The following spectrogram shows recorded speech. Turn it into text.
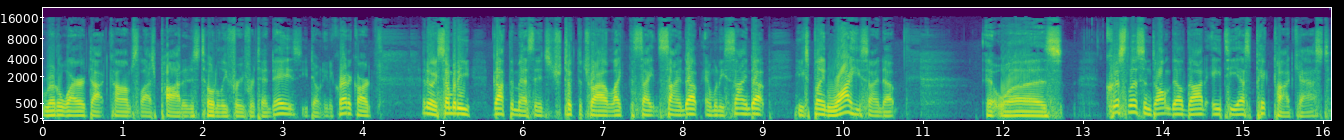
rotowire.com slash pod. It is totally free for ten days. You don't need a credit card. Anyway, somebody got the message, took the trial, liked the site, and signed up. And when he signed up, he explained why he signed up. It was Chris Liss and Dalton Del Dodd ATS Pick Podcast.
